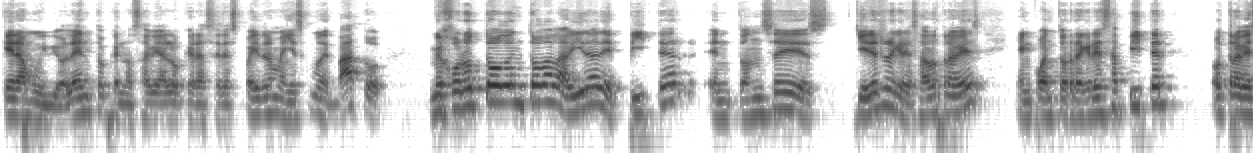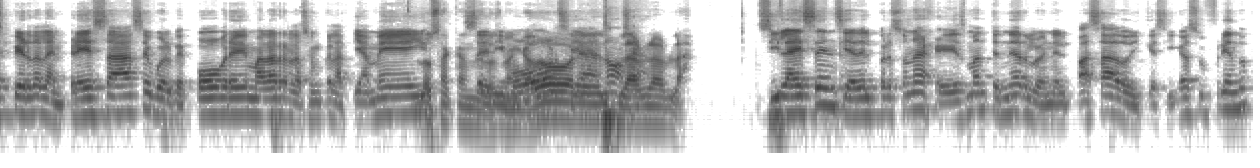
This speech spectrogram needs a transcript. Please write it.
que era muy violento, que no sabía lo que era ser Spider-Man, y es como de vato, mejoró todo en toda la vida de Peter, entonces, ¿quieres regresar otra vez? En cuanto regresa Peter, otra vez pierde la empresa, se vuelve pobre, mala relación con la tía May, Lo sacan se de los divorcia, bla, sea, bla, bla. Si la esencia del personaje es mantenerlo en el pasado y que siga sufriendo,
